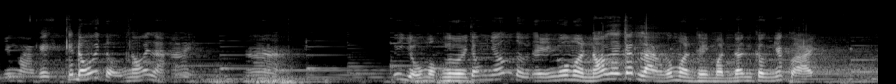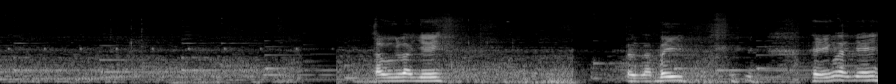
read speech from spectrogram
Nhưng mà cái cái đối tượng nói là ai? À. Ví dụ một người trong nhóm từ thiện của mình nói cái cách làm của mình thì mình nên cân nhắc lại. Từ là gì? Từ là bi. Thiện là gì?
